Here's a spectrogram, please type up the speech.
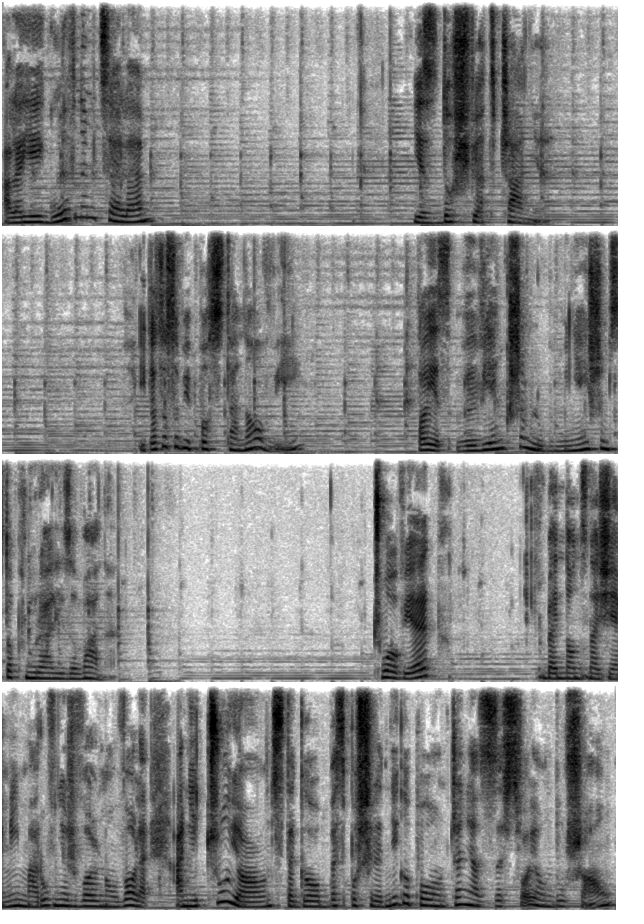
Ale jej głównym celem jest doświadczanie. I to, co sobie postanowi, to jest w większym lub mniejszym stopniu realizowane. Człowiek, będąc na Ziemi, ma również wolną wolę, a nie czując tego bezpośredniego połączenia ze swoją duszą,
